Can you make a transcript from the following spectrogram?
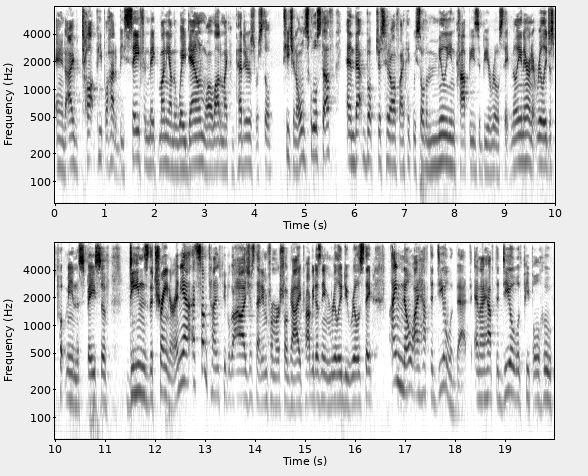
and I taught people how to be safe and make money on the way down while a lot of my competitors were still teaching old school stuff. And that book just hit off. I think we sold a million copies of Be a Real Estate Millionaire, and it really just put me in the space of Dean's the trainer. And yeah, sometimes people go, oh, he's just that infomercial guy. He probably doesn't even really do real estate. I know I have to deal with that, and I have to deal with people who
